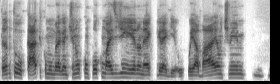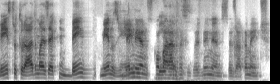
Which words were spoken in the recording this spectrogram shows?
tanto o Cap como o Bragantino com um pouco mais de dinheiro, né, Greg? O Cuiabá é um time bem estruturado, mas é com bem menos dinheiro. Bem menos, comparado Bem com esses dois, bem menos, exatamente.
